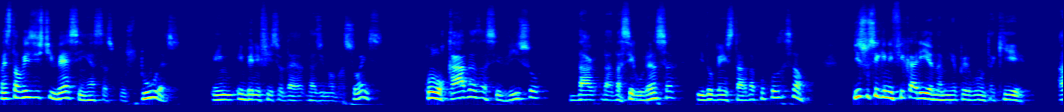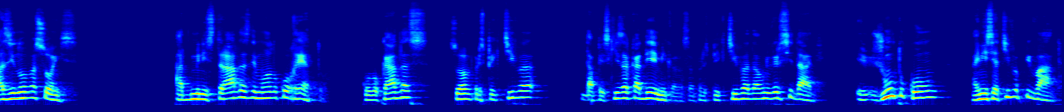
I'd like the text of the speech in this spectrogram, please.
mas talvez estivessem essas posturas em, em benefício da, das inovações colocadas a serviço da, da, da segurança e do bem-estar da população. Isso significaria, na minha pergunta, que as inovações administradas de modo correto, colocadas sob a perspectiva da pesquisa acadêmica, dessa perspectiva da universidade, junto com a iniciativa privada,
